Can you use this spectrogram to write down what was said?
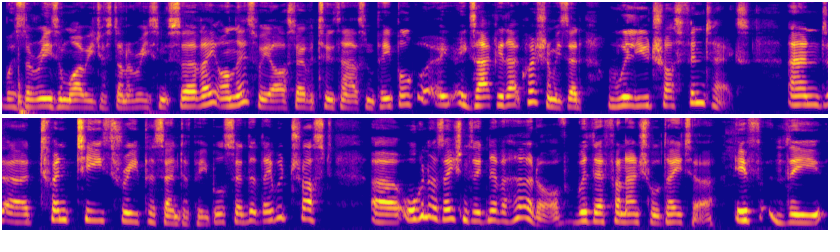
was the reason why we just done a recent survey on this. We asked over two thousand people e- exactly that question. We said, "Will you trust fintechs?" And twenty three percent of people said that they would trust uh, organizations they'd never heard of with their financial data if the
